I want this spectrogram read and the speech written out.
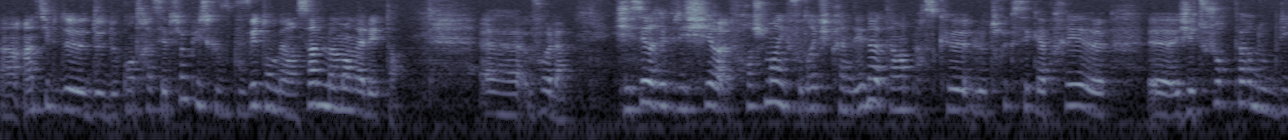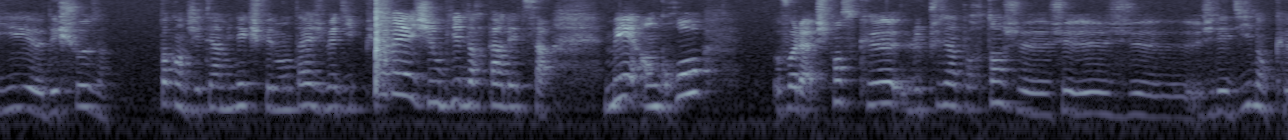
un, type de, contraception puisque vous pouvez tomber enceinte même en allaitant. voilà, j'essaie de réfléchir, franchement il faudrait que je prenne des notes hein, parce que le truc c'est qu'après j'ai toujours peur d'oublier des choses. Quand j'ai terminé, que je fais le montage, je me dis purée, j'ai oublié de leur parler de ça. Mais en gros, voilà, je pense que le plus important, je, l'ai dit, donc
